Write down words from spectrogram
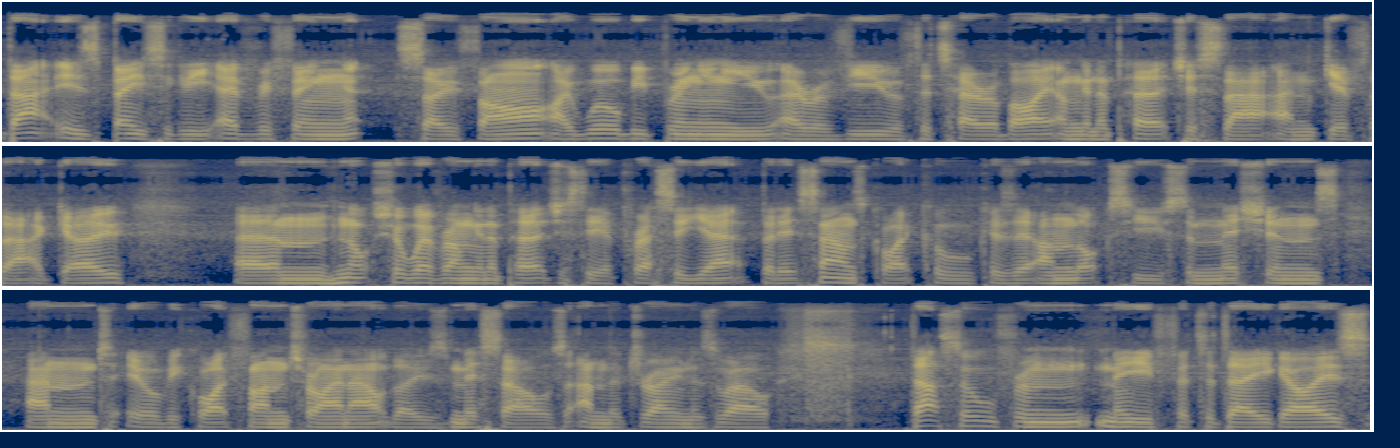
that is basically everything so far. I will be bringing you a review of the Terrorbyte. I'm going to purchase that and give that a go. Um, not sure whether I'm going to purchase the oppressor yet, but it sounds quite cool because it unlocks you some missions and it will be quite fun trying out those missiles and the drone as well. That's all from me for today guys.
